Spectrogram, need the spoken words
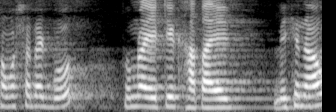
সমস্যা দেখব। তোমরা এটি খাতায় লিখে নাও।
